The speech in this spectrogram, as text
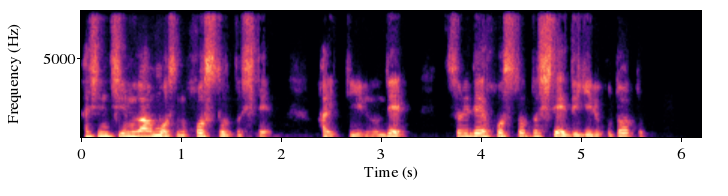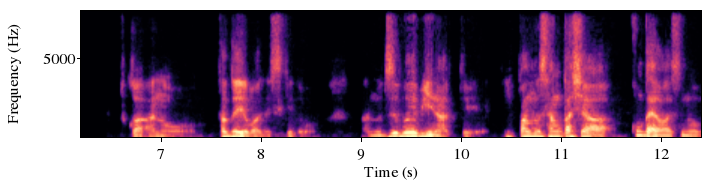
配信チーム側もそのホストとして入っているので、それでホストとしてできることとか、あの例えばですけど、あの Zoom ウェビナーって一般の参加者、今回はその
